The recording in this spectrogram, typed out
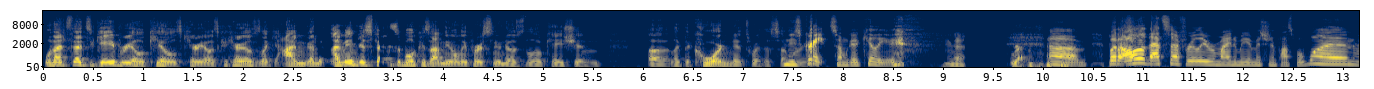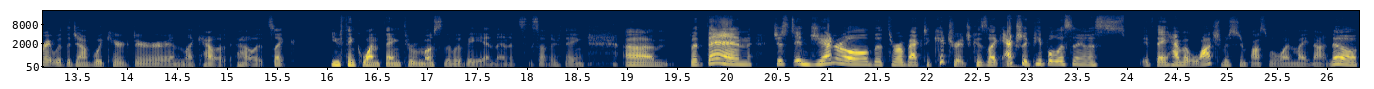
well that's that's Gabriel kills Cary Elwes Carrie is like I'm gonna I'm indispensable because I'm the only person who knows the location uh, like the coordinates where the And submarine. he's great, so I'm gonna kill you. Yeah. Right. um, but all of that stuff really reminded me of Mission Impossible One, right, with the Jon Voight character and like how how it's like you think one thing through most of the movie and then it's this other thing. Um, but then just in general, the throwback to Kittredge, because like actually people listening to this, if they haven't watched Mission Impossible One, might not know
